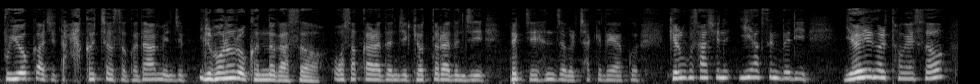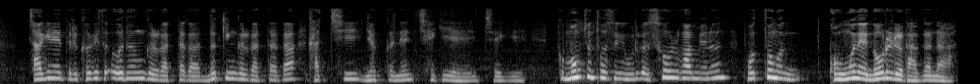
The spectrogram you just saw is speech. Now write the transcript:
부여까지 다 거쳐서 그 다음에 이제 일본으로 건너가서 오사카라든지 교토라든지 백제 흔적을 찾게 돼갖고 결국 사실은 이 학생들이 여행을 통해서 자기네들이 거기서 얻은 걸 갖다가 느낀 걸 갖다가 같이 엮어낸 책이에요, 이 책이. 그 몽촌 토성에 우리가 서울 가면은 보통은 공원에 놀이를 가거나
